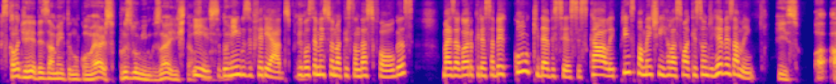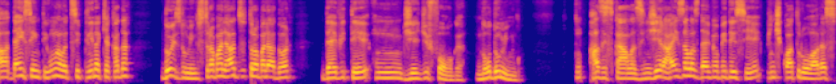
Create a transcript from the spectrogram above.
A escala de revezamento no comércio para os domingos, né? A gente tá Isso, falando, né? domingos né? e feriados. Porque é. você mencionou a questão das folgas, mas agora eu queria saber como que deve ser essa escala e principalmente em relação à questão de revezamento. Isso. A, a 10.101, ela disciplina que a cada dois domingos trabalhados, o trabalhador deve ter um dia de folga no domingo. As escalas em gerais, elas devem obedecer 24 horas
